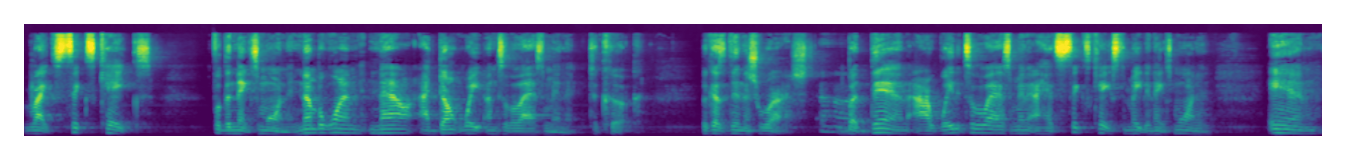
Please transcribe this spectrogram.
like six cakes for the next morning. Number one, now I don't wait until the last minute to cook because then it's rushed. Uh-huh. But then I waited till the last minute. I had six cakes to make the next morning. And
